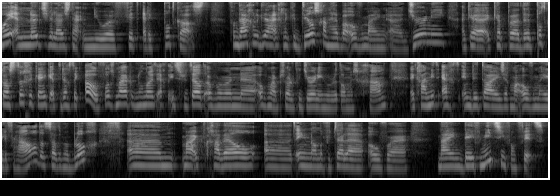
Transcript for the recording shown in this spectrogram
Hoi en leuk dat je weer luistert naar een nieuwe Fit Addict podcast. Vandaag wil ik daar eigenlijk het deels gaan hebben over mijn uh, journey. Ik, uh, ik heb uh, de podcast teruggekeken en toen dacht ik... oh, volgens mij heb ik nog nooit echt iets verteld over mijn, over mijn persoonlijke journey... hoe dat allemaal is gegaan. Ik ga niet echt in detail zeg maar, over mijn hele verhaal. Dat staat op mijn blog. Um, maar ik ga wel het een en ander vertellen over mijn definitie van fit...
